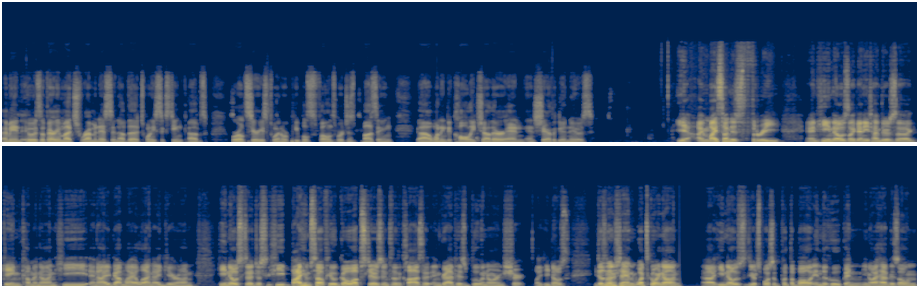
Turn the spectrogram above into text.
I mean, it was a very much reminiscent of the 2016 Cubs World Series win, where people's phones were just buzzing, uh, wanting to call each other and and share the good news. Yeah, I my son is 3, and he knows, like, anytime there's a game coming on, he and I got my Illini gear on. He knows to just he by himself, he'll go upstairs into the closet and grab his blue and orange shirt. Like, he knows he doesn't understand what's going on. Uh, he knows you're supposed to put the ball in the hoop, and, you know, I have his own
